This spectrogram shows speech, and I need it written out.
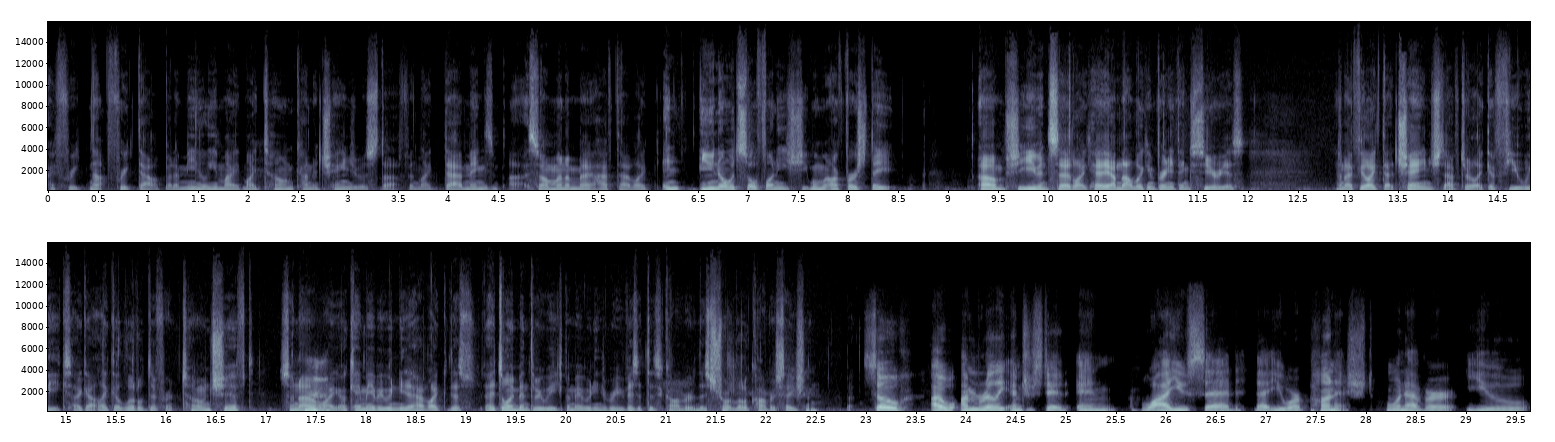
I freaked not freaked out, but immediately my my tone kind of changed with stuff and like that means uh, so I'm gonna have to have like and you know what's so funny? She when we, our first date, um, she even said like, "Hey, I'm not looking for anything serious," and I feel like that changed after like a few weeks. I got like a little different tone shift. So now I'm Hmm. like, okay, maybe we need to have like this. It's only been three weeks, but maybe we need to revisit this conver this short little conversation. But So I, I'm really interested in why you said that you were punished whenever you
